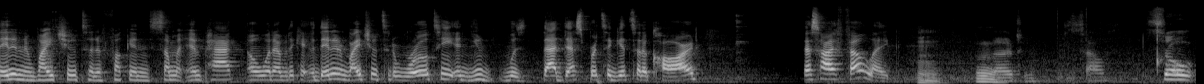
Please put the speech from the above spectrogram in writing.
They didn't invite you to the fucking summer impact or whatever the case. They didn't invite you to the royalty and you was that desperate to get to the card. That's how I felt like. Got you. So So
